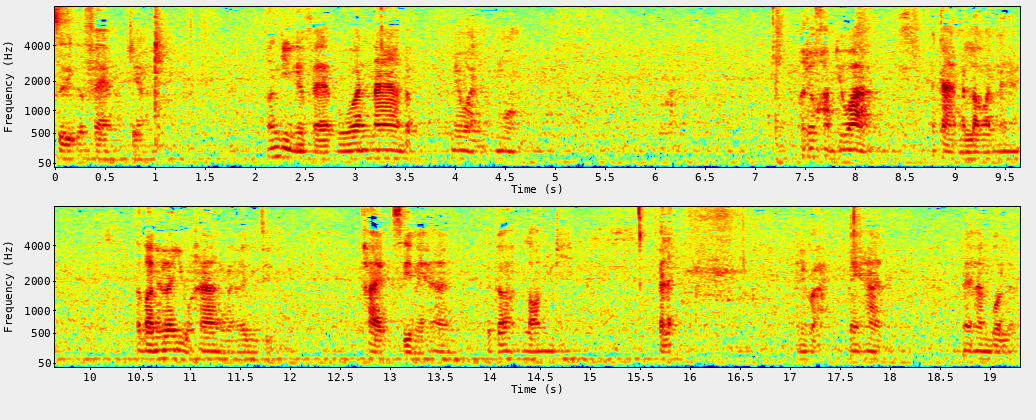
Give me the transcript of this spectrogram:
ซื้อกาแฟมาแก้วต้องกินกาแฟเพราะว่าหน้าแบบ ไม่ไหวล้วง่วงเพราะด้วยความที่ว่าอากาศมันร้อนนะฮะแต่ตอนนี้เราอยู่ห้างนะจริงๆถ่ายซีนในห้างแต่ก็ร้อนอยู่ดี ไปละไปดีกว่าไปอ่านไปอ่านบทแล้ว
